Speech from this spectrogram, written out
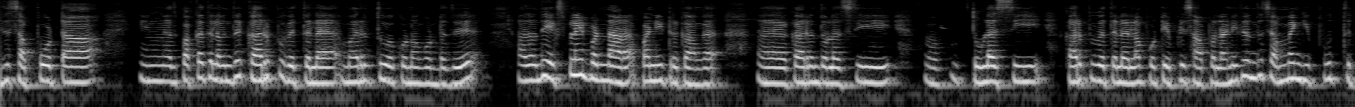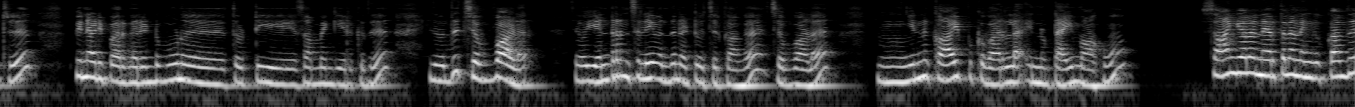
இது சப்போட்டா அது பக்கத்தில் வந்து கருப்பு வெத்தலை மருத்துவ குணம் கொண்டது. அதை வந்து எக்ஸ்பிளைன் பண்ண பண்ணிகிட்ருக்காங்க கருந்துளசி துளசி கருப்பு வெத்தலை எல்லாம் போட்டு எப்படி சாப்பிடலான்னு இது வந்து சம்மங்கி பூத்துட்டு பின்னாடி பாருங்கள் ரெண்டு மூணு தொட்டி சம்மங்கி இருக்குது. இது வந்து செவ்வாழை. என்ட்ரன்ஸ்லேயே வந்து நட்டு வச்சுருக்காங்க செவ்வாழை. இன்னும் காய்ப்புக்கு வரல இன்னும் டைம் ஆகும். சாயங்கால நேரத்தில் நீங்கள் உட்காந்து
